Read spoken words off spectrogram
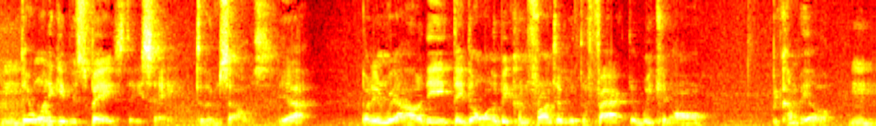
Hmm. They want to give you space, they say to themselves. Yeah? But in reality, they don't want to be confronted with the fact that we can all become ill. Mm.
